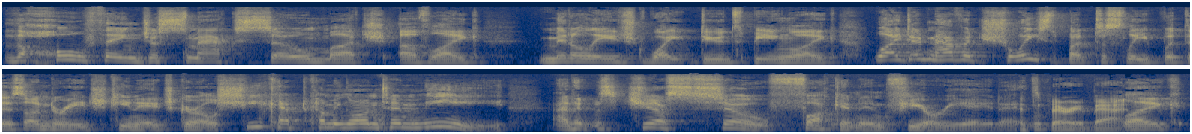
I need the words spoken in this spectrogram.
the whole thing just smacks so much of like middle-aged white dudes being like, "Well, I didn't have a choice but to sleep with this underage teenage girl. She kept coming on to me." And it was just so fucking infuriating. It's very bad. like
